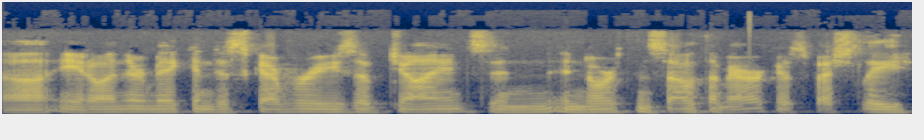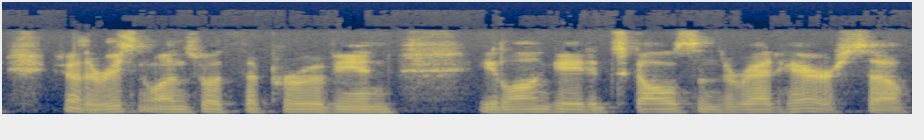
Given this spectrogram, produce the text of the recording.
uh, you know, and they're making discoveries of giants in, in North and South America, especially you know the recent ones with the Peruvian elongated skulls and the red hair. So.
